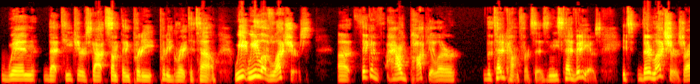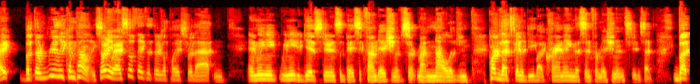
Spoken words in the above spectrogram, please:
when that teacher's got something pretty pretty great to tell. We we love lectures uh, think of how popular the TED conference is and these TED videos. It's they're lectures, right? But they're really compelling. So anyway, I still think that there's a place for that, and and we need we need to give students a basic foundation of a certain amount of knowledge, and part of that's going to be by cramming this information in students' heads. But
